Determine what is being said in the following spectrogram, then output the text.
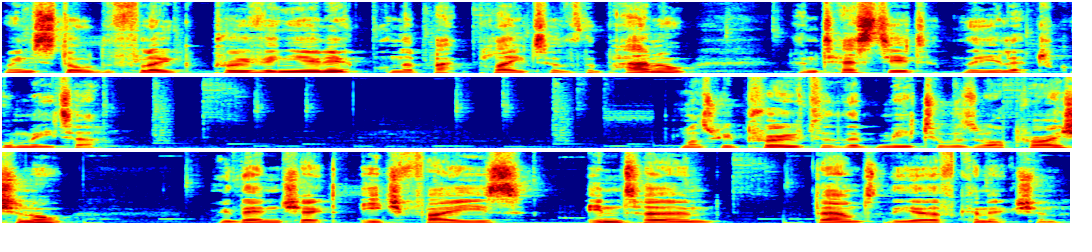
We installed the Fluke proving unit on the back plate of the panel and tested the electrical meter. Once we proved that the meter was operational, we then checked each phase in turn down to the earth connection.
